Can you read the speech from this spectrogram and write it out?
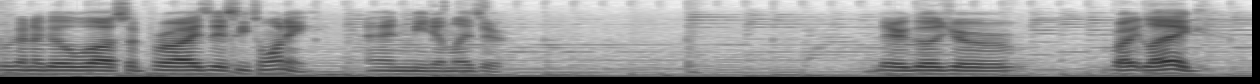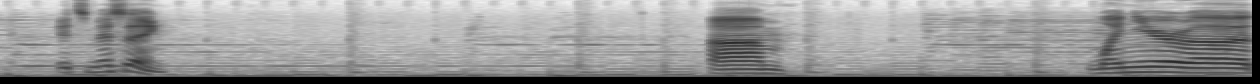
we're gonna go uh, surprise AC-20 and medium laser. There goes your right leg. It's missing. Um, when you're uh,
